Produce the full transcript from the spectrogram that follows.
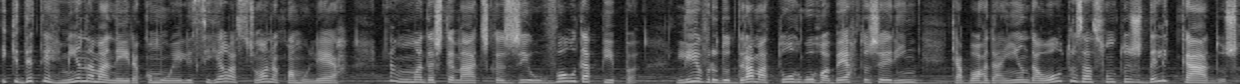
e que determina a maneira como ele se relaciona com a mulher é uma das temáticas de O Voo da Pipa, livro do dramaturgo Roberto Gerim, que aborda ainda outros assuntos delicados,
